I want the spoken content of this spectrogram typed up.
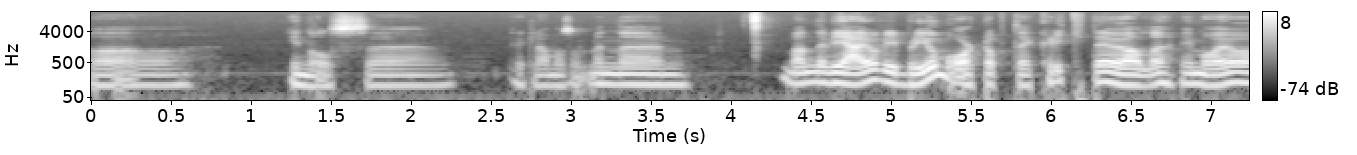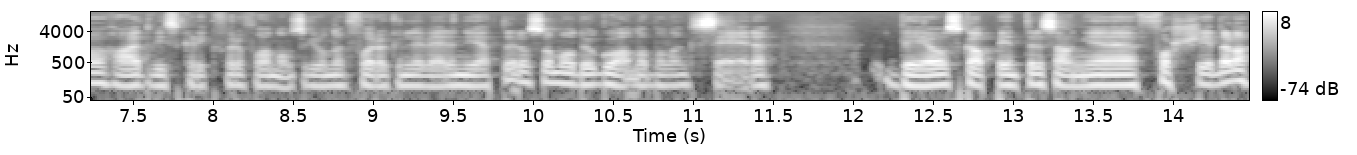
og innholdsreklame og sånn. Men, eh, men vi, er jo, vi blir jo målt opp til klikk, det gjør jo alle. Vi må jo ha et visst klikk for å få annonsekroner for å kunne levere nyheter. Og så må det jo gå an å balansere det å skape interessante forsider, da,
